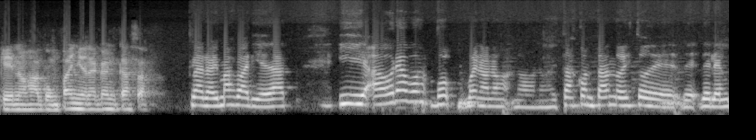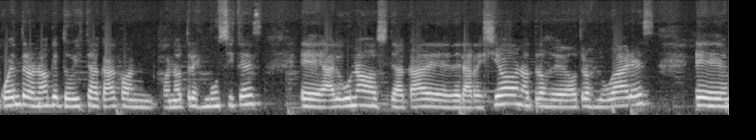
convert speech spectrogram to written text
que nos acompañan acá en casa. Claro, hay más variedad. Y ahora vos, vos- bueno, no, no, nos estás contando esto de- de- del encuentro ¿no? que tuviste acá con, con otros músicos, eh, algunos de acá de, de la región, otros de otros lugares. Eh,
